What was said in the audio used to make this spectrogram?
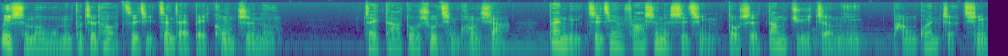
为什么我们不知道自己正在被控制呢？在大多数情况下，伴侣之间发生的事情都是当局者迷，旁观者清。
